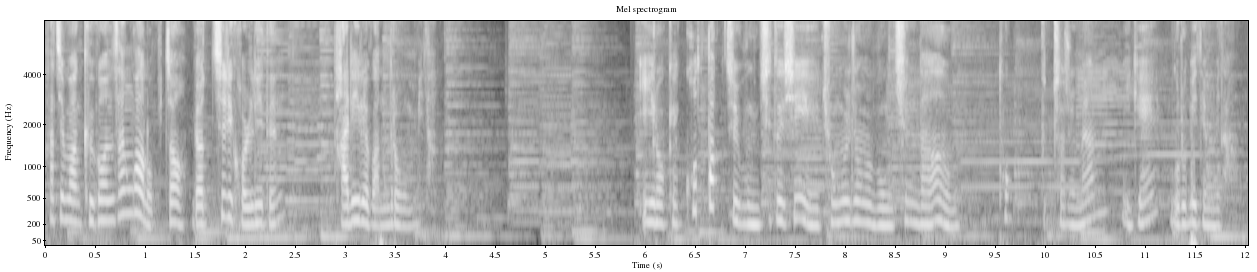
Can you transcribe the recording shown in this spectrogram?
하지만 그건 상관없죠. 며칠이 걸리든 다리를 만들어 봅니다. 이렇게 코딱지 뭉치듯이 조물조물 뭉친 다음 톡 붙여주면 이게 무릎이 됩니다.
